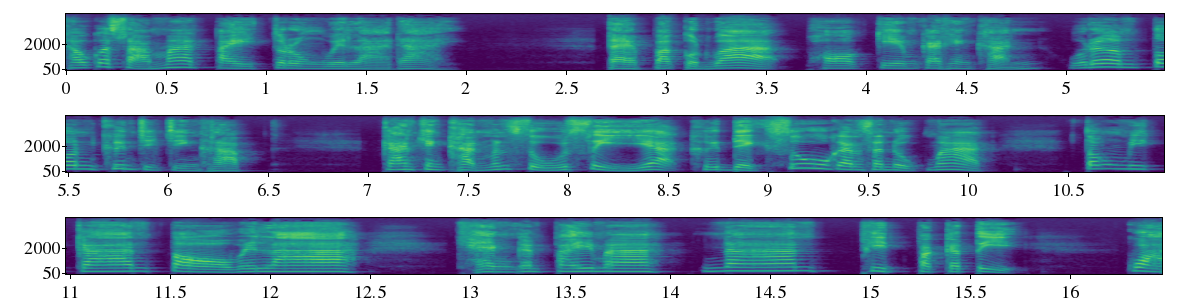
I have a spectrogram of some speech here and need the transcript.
เขาก็สามารถไปตรงเวลาได้ แต่ปรากฏว่าพอเกมการแข่งขันเริ่มต้นขึ้นจริง ๆ ครับ การแข่งขันมันสูสีอะคือเด็กสู้กันสนุกมาก ต้องมีการต่อเวลา แข่งกันไปมา นานผิดปกติ กว่า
